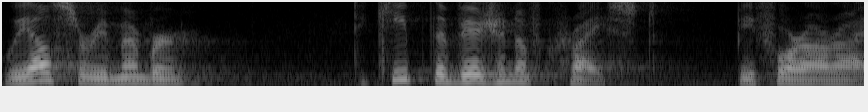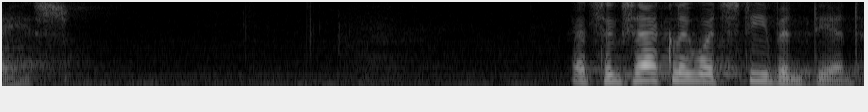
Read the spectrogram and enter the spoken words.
We also remember to keep the vision of Christ before our eyes. That's exactly what Stephen did.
